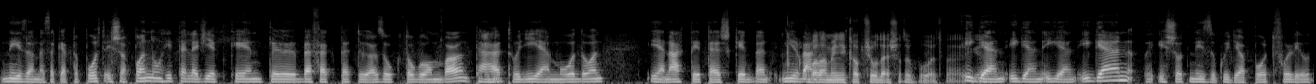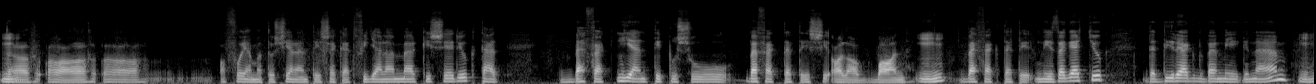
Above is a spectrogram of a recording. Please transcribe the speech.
nézem ezeket a port, és a Pannonhitel egyébként befektető az oktogonban, tehát uh-huh. hogy ilyen módon ilyen áttételesként nyilván... Valamennyi kapcsolódásatok volt vele. Igen, igen, igen, igen, és ott nézzük ugye a portfóliót, mm. a, a, a, a folyamatos jelentéseket figyelemmel kísérjük, tehát befek, ilyen típusú befektetési alapban mm. befekteté, nézegetjük, de direktbe még nem, mm.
